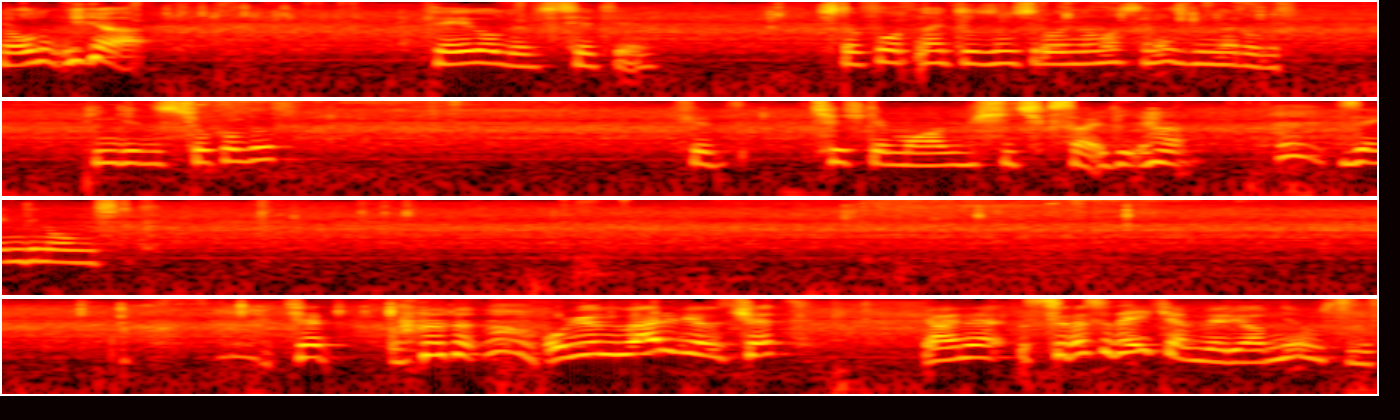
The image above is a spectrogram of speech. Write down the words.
Ya oğlum ya. Fail oluyor chat ya. İşte Fortnite uzun süre oynamazsanız bunlar olur. Pinginiz çok olur. Şey, keşke mavi bir şey çıksaydı ya. Zengin olmuştuk. Chat oyun vermiyor chat. Yani sırası değilken veriyor anlıyor musunuz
